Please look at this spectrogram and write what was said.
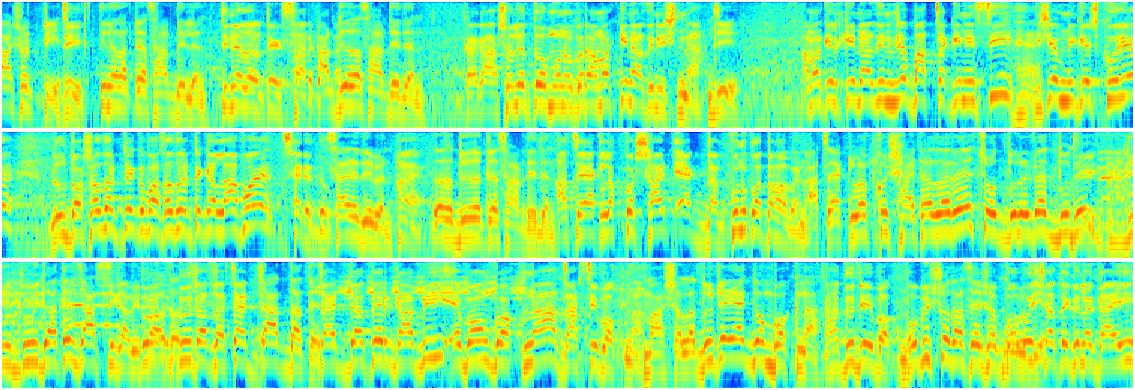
বাষট্টি। জি। তিন হাজার টাকা ছাড় দিলেন। তিন হাজার টাকা ছাড় আর দুই হাজার ছাড় দিয়ে দেন। কাকা আসলে তো মনে করো আমার কিনা জিনিস না। জি। আমার কি কেনা জিনিসে বাচ্চা কিনেছি হ্যাঁ। হিসেব নিকেশ করে যদি দশ হাজার টাকা পাঁচ হাজার টাকা লাভ হয় ছেড়ে দেবো। ছাড়ে দিবেন? হ্যাঁ। আচ্ছা দুই হাজার টাকা ছাড় দিয়ে দেন। আচ্ছা এক লক্ষ ষাট একদম কোনো কথা হবে না। আচ্ছা এক লক্ষ ষাট হাজারে চোদ্দ লিটার দুধের জি। দি- দুই দাঁতের জার্সি গাবি দুই- দাঁত না, চার চার দাঁতের। চার দাঁতের গাবি এবং বকনা জার্সি বকনা। মাশাল্লাহ দুইটাই একদম বকনা। হ্যাঁ দুটোই বকনা। ভবিষ্যৎ আছে এসব ভবিষ্যতে গুলো গাই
